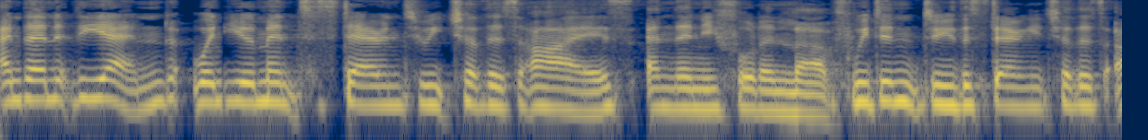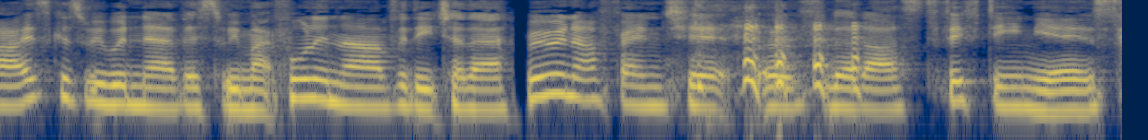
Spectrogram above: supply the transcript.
And then at the end, when you're meant to stare into each other's eyes and then you fall in love, we didn't do the staring each other's eyes because we were nervous we might fall in love with each other, ruin our friendship of the last 15 years.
